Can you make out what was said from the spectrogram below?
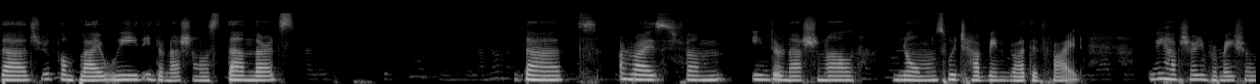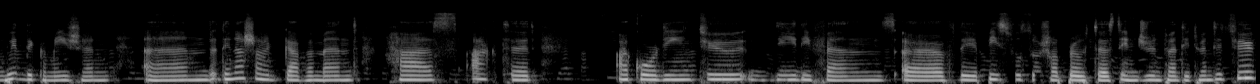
that should comply with international standards that arise from international norms which have been ratified. We have shared information with the Commission and the national government has acted according to the defense of the peaceful social protest in June 2022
